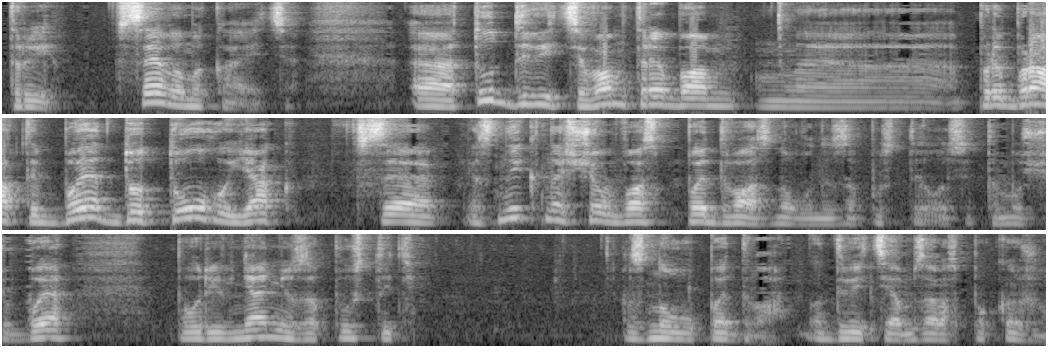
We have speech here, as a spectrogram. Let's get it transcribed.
три. Все вимикається. Е, Тут дивіться, вам треба е, прибрати B до того, як все зникне, щоб у вас P2 знову не запустилося, тому що B по рівнянню запустить знову P2. От дивіться, я вам зараз покажу.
